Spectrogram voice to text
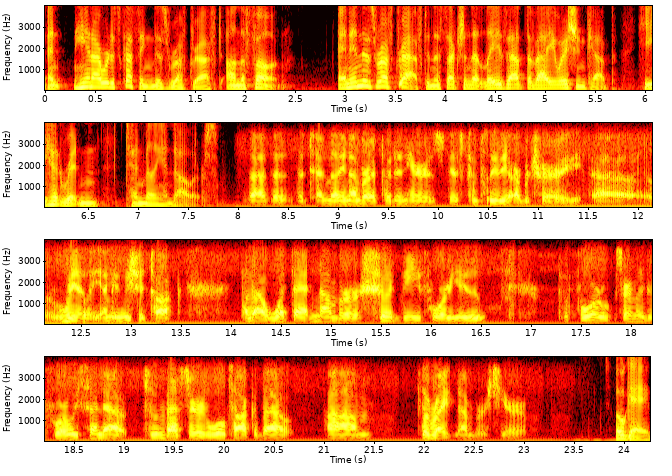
And he and I were discussing this rough draft on the phone. And in this rough draft, in the section that lays out the valuation cap, he had written $10 million. Uh, the, the 10 million number I put in here is, is completely arbitrary, uh, really. I mean, we should talk about what that number should be for you before, certainly before we send out to investors. We'll talk about um, the right numbers here. Okay,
